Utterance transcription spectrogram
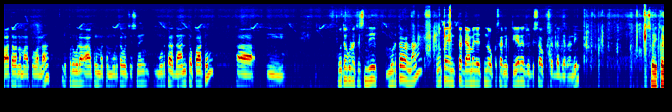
వాతావరణ మార్పు వల్ల ఇప్పుడు కూడా ఆకులు మొత్తం ముడత వచ్చేసినాయి. ముడత దానితో పాటు ఈ పూత కూడా వచ్చేసింది. ముడత వల్ల పూత ఎంత డ్యామేజ్ అవుతుందో ఒకసారి నేను క్లియర్గా చూపిస్తా. ఒకసారి దగ్గర రండి. సో ఇక్కడ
